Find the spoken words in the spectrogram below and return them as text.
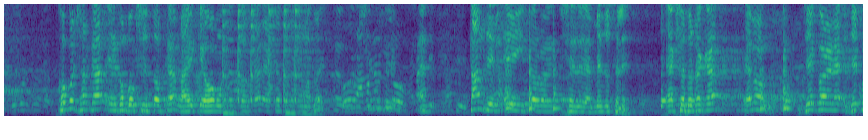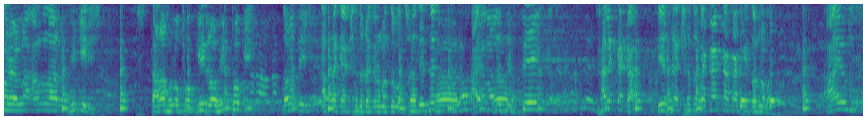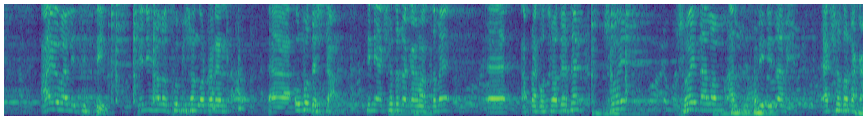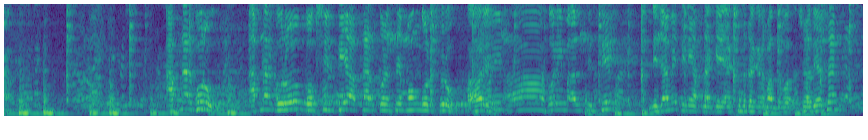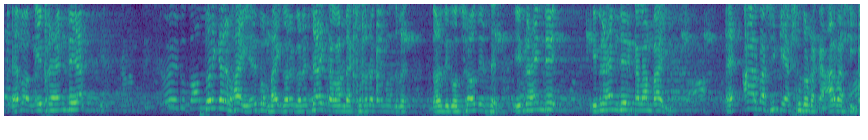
খোকন সরকার, এরকম বকশিস দরকার ভাইকে দরকার, একশত টাকার মাধ্যমে। হ্যাঁ? তানজিল, এই দরবারের মেজো ছেলে। একশত টাকা, এবং যে করে যে করে হলো আল্লাহর ফিকির, তারা হলো ফকির, রহিম ফকির। দরদি আপনাকে একশত টাকার মাধ্যমে উৎসাহ দিয়েছেন। আয়ুব আলী সিস্তি খালেক কাকা, দিয়েছে একশত টাকা, কাকাকে ধন্যবাদ। আয়ুব আয়ুব আলী সিস্তি তিনি হলো সুফি সংগঠনের উপদেষ্টা। তিনি একশত টাকার মাধ্যমে আপনাকে উৎসাহ দিয়েছেন। শহীদ শহীদ আলম আল সিস্তি নিজামি একশত টাকা। আপনার গুরু আপনার গুরু বকশিস দিয়ে আপনার করেছে মঙ্গল শুরু। করিম আল সিস্তি নিজামী তিনি আপনাকে একশত টাকার মাধ্যমে উৎসাহ দিয়েছেন। এবং ইব্রাহিম দিয়া তরিকার ভাই এরকম ভাই ঘরে ঘরে চাই কালাম একশত টাকার মাধ্যমে দরদিকে উৎসাহ দিয়েছেন। ইব্রাহিম দি ইব্রাহিম দের কালাম ভাই এ, আর বাসি কি একশত টাকা আর বাসি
